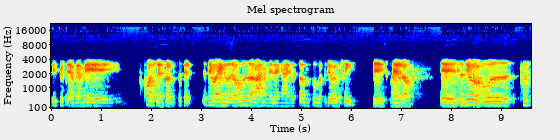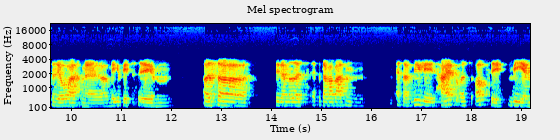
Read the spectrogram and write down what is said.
lige pludselig at være med på i sig selv, det var ikke noget, jeg overhovedet havde regnet med, dengang jeg stoppede med fodbold, for det var jo tri, det skulle handle om. Øh, så det var både fuldstændig overraskende og mega fedt. Øh, og så det der med, at altså, der var bare sådan, altså virkelig et hype også op til VM,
